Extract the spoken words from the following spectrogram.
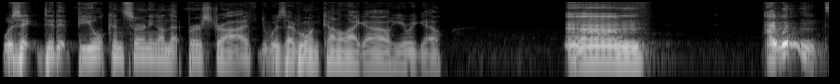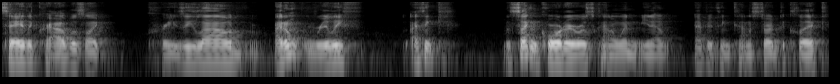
Was it? Did it feel concerning on that first drive? Was everyone kind of like, "Oh, here we go"? Um, I wouldn't say the crowd was like crazy loud. I don't really. I think the second quarter was kind of when you know everything kind of started to click.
